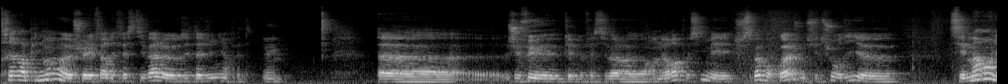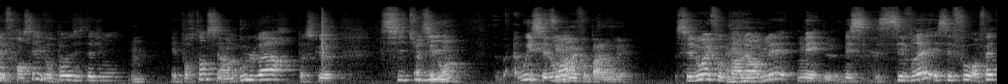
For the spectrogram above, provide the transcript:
très rapidement, euh, je suis allé faire des festivals euh, aux États-Unis en fait. Mm. Euh, j'ai fait quelques festivals en Europe aussi, mais je sais pas pourquoi, je me suis toujours dit, euh, c'est marrant, les Français ils vont pas aux États-Unis. Mm. Et pourtant c'est un boulevard, parce que si tu Ah, dis. c'est loin. Bah oui, c'est C'est loin. il faut parler anglais. C'est loin, il faut parler anglais, mais, mais c'est c'est vrai et c'est faux. En fait,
